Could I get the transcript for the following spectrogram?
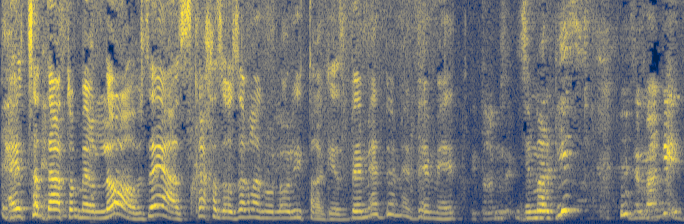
עץ הדת אומר, לא, זה, אז ככה זה עוזר לנו לא להתרגז. באמת, באמת, באמת. זה מרגיז? זה מרגיז.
